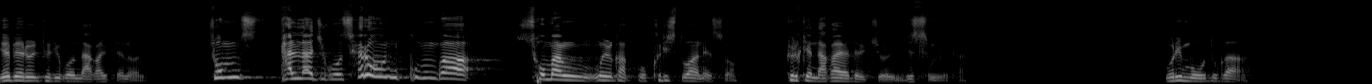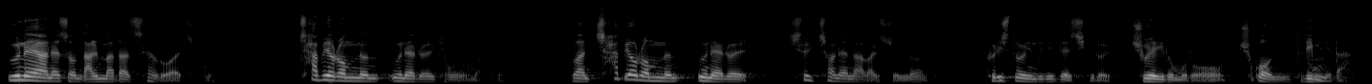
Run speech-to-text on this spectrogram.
예배를 드리고 나갈 때는 좀 달라지고 새로운 꿈과 소망을 갖고 그리스도 안에서 그렇게 나가야 될 줄 믿습니다. 우리 모두가 은혜 안에서 날마다 새로워지고 차별 없는 은혜를 경험하고 또한 차별 없는 은혜를 실천해 나갈 수 있는 그리스도인들이 되시기를 주의 이름으로 축원드립니다.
